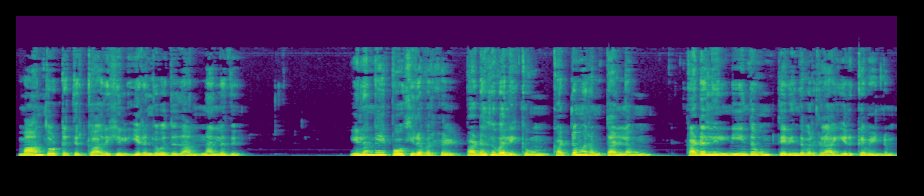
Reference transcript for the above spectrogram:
மான் தோட்டத்திற்கு அருகில் இறங்குவதுதான் நல்லது. இலங்கை போகிறவர்கள் படகு வலிக்கவும் கட்டுமரம் தள்ளவும் கடலில் நீந்தவும் தெரிந்தவர்களாய் இருக்க வேண்டும்.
